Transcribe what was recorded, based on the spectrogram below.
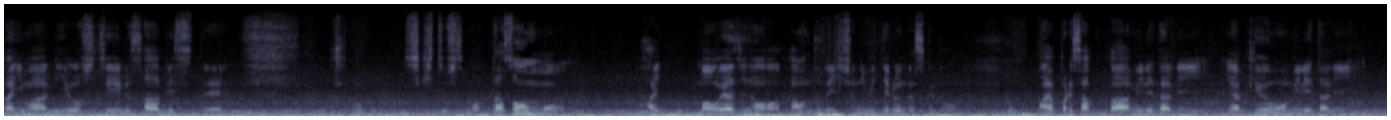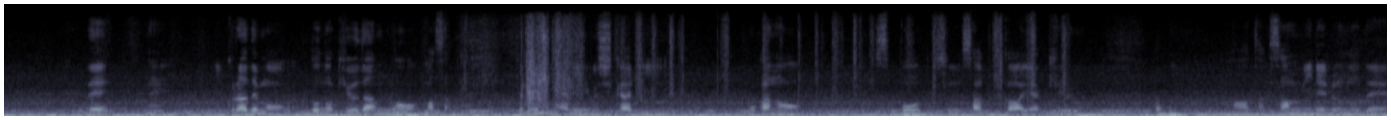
が今利用しているサービスで株式としても DAZN もはい。まあ親父のアカウントで一緒に見てるんですけど、まあ、やっぱりサッカー見れたり野球も見れたりでねいくらでもどの球団の、まさプレミアリーグしかり他のスポーツサッカー野球まあたくさん見れるので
